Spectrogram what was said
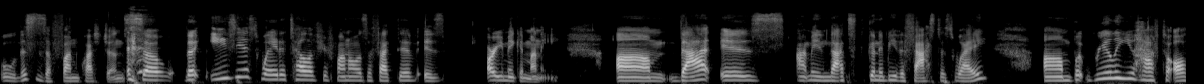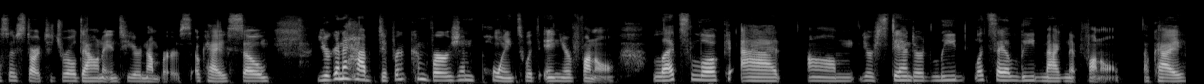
Oh, this is a fun question. So, the easiest way to tell if your funnel is effective is are you making money? Um, that is, I mean, that's going to be the fastest way. Um, but really, you have to also start to drill down into your numbers. Okay, so you're going to have different conversion points within your funnel. Let's look at um, your standard lead, let's say a lead magnet funnel. Okay,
